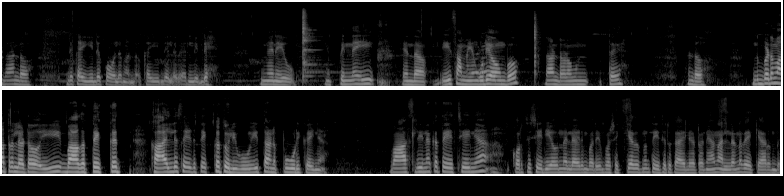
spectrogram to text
ഇതാണ്ടോ? എന്റെ കയ്യിന്റെ കോലം കണ്ടോ? കയ്യിന്റെ അല്ല? വിരലിന്റെ. ഇങ്ങനെയും. പിന്നെ ഈ എന്താ ഈ സമയം കൂടി ആവുമ്പോൾ ഇതാണ്ടോ മുന്നത്തെ കണ്ടോ? ഇവിടെ മാത്രമല്ല കേട്ടോ ഈ ഭാഗത്തേക്കെ കാലിന്റെ സൈഡത്തൊക്കെ തൊലി പോവും. ഈ തണുപ്പ് കൂടിക്കഴിഞ്ഞാൽ വാസ്ലിനൊക്കെ തേച്ച് കഴിഞ്ഞാൽ കുറച്ച് ശരിയാവും എല്ലാവരും പറയും. പക്ഷെ എനിക്ക് അതൊന്നും തേച്ചിട്ട് കാര്യമില്ല കേട്ടോ. ഞാൻ നല്ലെണ്ണ തേക്കാറുണ്ട്.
